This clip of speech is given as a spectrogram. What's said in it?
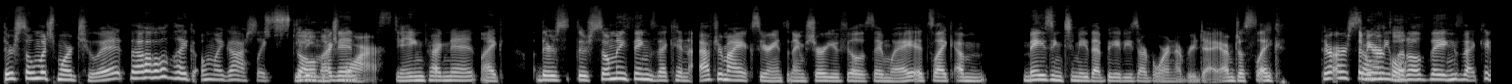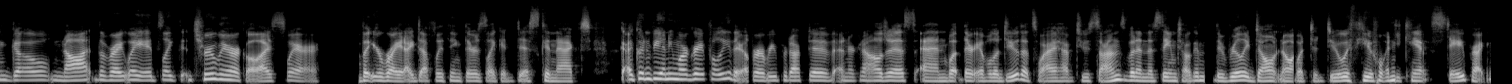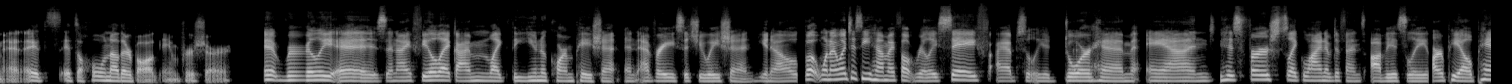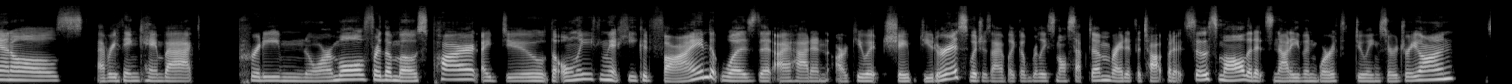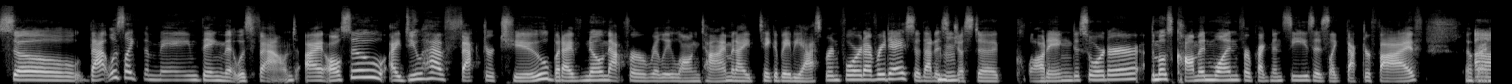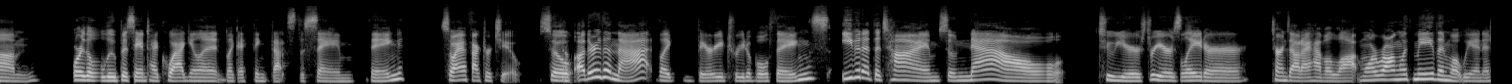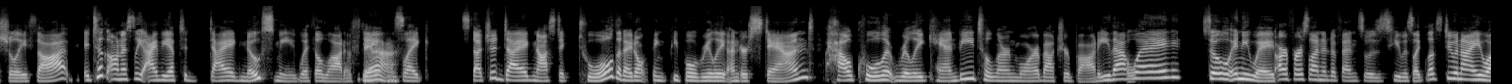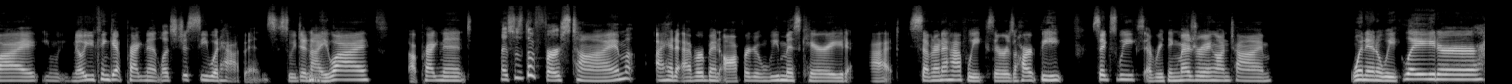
there's so much more to it though. Like, oh my gosh, like so much pregnant, more. staying pregnant. Like there's there's so many things that can after my experience, and I'm sure you feel the same way. It's like um, amazing to me that babies are born every day. I'm just like, there are so many little things that can go not the right way. It's like a true miracle, I swear. But you're right. I definitely think there's like a disconnect. I couldn't be any more grateful either for a reproductive endocrinologist and what they're able to do. That's why I have two sons. But in the same token, they really don't know what to do with you when you can't stay pregnant. It's it's a whole nother ballgame for sure. It really is. And I feel like I'm like the unicorn patient in every situation, you know? But when I went to see him, I felt really safe. I absolutely adore him. And his first like line of defense, obviously, RPL panels, everything came back pretty normal for the most part. I do. The only thing that he could find was that I had an arcuate shaped uterus, which is I have like a really small septum right at the top, but it's so small that it's not even worth doing surgery on. So that was like the main thing that was found. I also I do have factor 2, but I've known that for a really long time and I take a baby aspirin for it every day, so that is mm-hmm. just a clotting disorder. The most common one for pregnancies is like factor 5. Okay. Um or the lupus anticoagulant. Like I think that's the same thing. So I have factor two. So other than that, like very treatable things, even at the time. So now, two years, three years later, turns out I have a lot more wrong with me than what we initially thought. It took honestly IVF to diagnose me with a lot of things. Yeah. Like such a diagnostic tool that I don't think people really understand how cool it really can be to learn more about your body that way. So anyway, our first line of defense was he was like, let's do an IUI. You know, you can get pregnant. Let's just see what happens. So we did an mm-hmm. IUI, got pregnant. This was the first time I had ever been offered and we miscarried at seven and a half weeks. There was a heartbeat, six weeks, everything measuring on time. Went in a week later.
